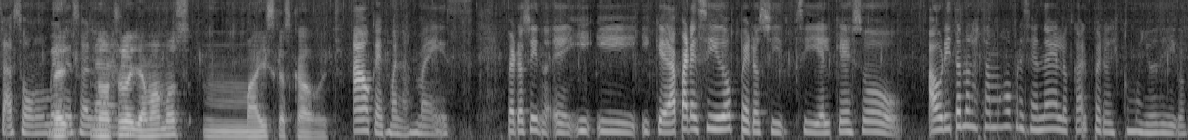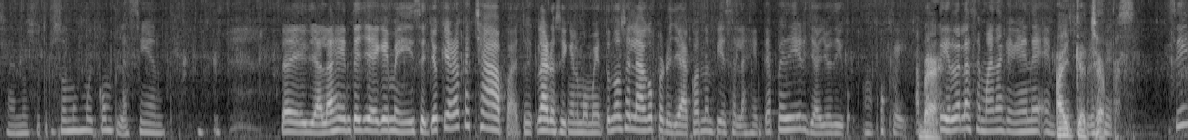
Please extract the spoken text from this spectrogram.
sazón De- venezolano. nosotros le llamamos maíz cascado, de hecho. Ah, ok, bueno, maíz. Pero sí, eh, y, y, y queda parecido, pero sí, sí, el queso. Ahorita no lo estamos ofreciendo en el local, pero es como yo digo, o sea, nosotros somos muy complacientes. O sea, ya la gente llega y me dice, yo quiero cachapa. Entonces, claro, si en el momento no se la hago, pero ya cuando empieza la gente a pedir, ya yo digo, mm, ok, a partir de la semana que viene Hay cachapas. Sí,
